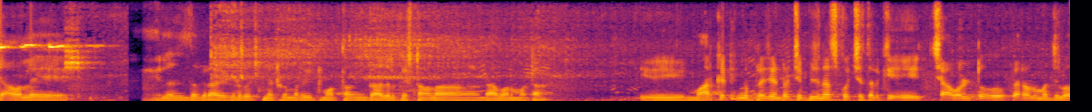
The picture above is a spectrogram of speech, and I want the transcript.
చావలే ఇళ్ళ దగ్గర ఇక్కడ పెట్టినట్టున్నారు. ఇటు మొత్తం గాజుల కృష్ణ వాళ్ళ డాబా అనమాట ఈ మార్కెటింగ్ ప్రజెంట్ వచ్చి బిజినెస్కి వచ్చేసరికి చావల్ టు పెరవల మధ్యలో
